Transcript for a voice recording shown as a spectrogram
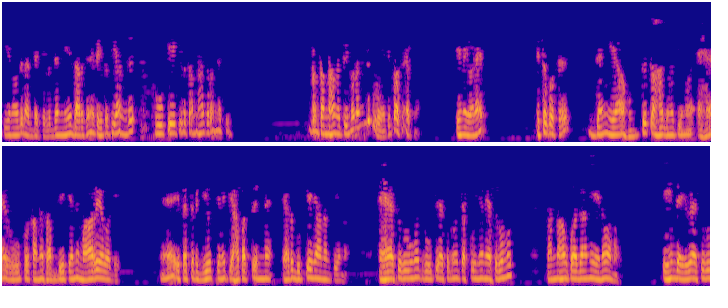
තියනවද නැද්ද කියලා. දැන් මේ දර්ශනයට හිත තියන්න රූපේ කියලා තණ්හා කරන්නේ නැති. දැන් තණ්හාව නැති වෙනවා නම් ඉන්න පුළුවන්. ඒක ප්‍රශ්නයක් නෑ. එහෙම ඒවා නෑ. එතකොට දැන් එයා හුද්දට අහගෙන තියෙනවා ඇහැ රූප කන ශබ්දය කියන්නේ මායя වගේ. ඈ ඒ පැත්තට ගියොත් කෙනෙක් යහපත් වෙන්නේ එයාට දුක්ඛේ ඥානක් තියෙනවා. ඇහැ ඇසුරු වුණොත් රූපය ඇසුරු වුණොත් චක්කු විඥානය ඇසුරු වුණොත් සංහා උපාදානිය එනවමයි. ඒ හින්දා ඒව ඇසුරු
